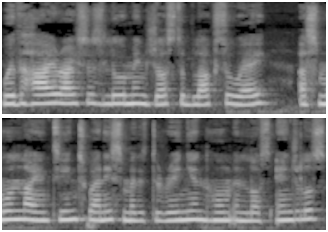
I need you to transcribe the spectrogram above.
With high rises looming just blocks away, a small 1920s Mediterranean home in Los Angeles,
